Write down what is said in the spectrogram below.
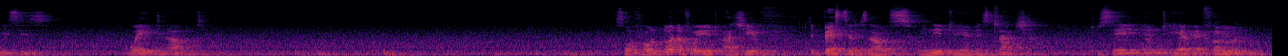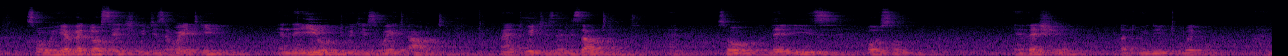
this is weight out. So for, in order for you to achieve the best results, we need to have a structure to say and to have a formula. So we have a dosage, which is a weight in, and the yield, which is weight out, right, which is a resultant. Right? So there is also a ratio that we need to work on. Right?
